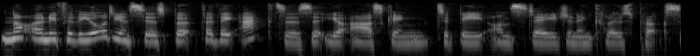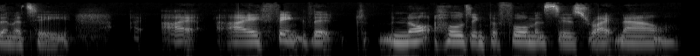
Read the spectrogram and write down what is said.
not only for the audiences, but for the actors that you're asking to be on stage and in close proximity. I I think that not holding performances right now,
